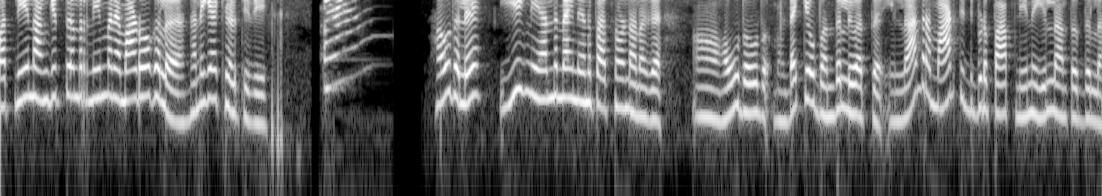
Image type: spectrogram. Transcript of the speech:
ಮತ್ತು ನೀನು ಹಂಗಿತ್ತಂದ್ರೆ ನಿಮ್ಮ ಮನೆ ಮಾಡಿ ಹೋಗಲ್ಲ. ನನಗೆ ಯಾಕೆ ಹೇಳ್ತಿದಿ ಹೌದಲ್ಲೇ ಈಗ ನೀ ಅಂದ ಮ್ಯಾಗ ನೆನಪಾತ್ ನೋಡಿ ನನಗೆ. ಹಾಂ ಹೌದು ಹೌದು ಮಂಡಕ್ಕಿ ಬಂದಿಲ್ಲ ಇವತ್ತು. ಇಲ್ಲಾಂದ್ರೆ ಮಾಡ್ತಿದ್ದಿ ಬಿಡು ಪಾಪ ನೀನು ಇಲ್ಲ ಅಂತದ್ದಿಲ್ಲ.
